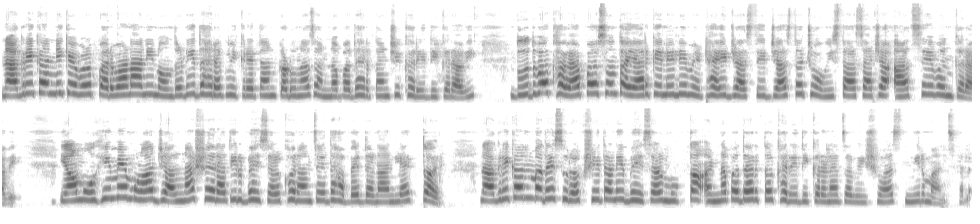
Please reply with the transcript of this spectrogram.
नागरिकांनी केवळ परवाना आणि नोंदणीधारक विक्रेत्यांकडूनच अन्नपदार्थांची खरेदी करावी दूध व खव्यापासून तयार केलेली मिठाई जास्तीत जास्त चोवीस तासाच्या आत सेवन करावे. या मोहिमेमुळे जालना शहरातील भेसळखोरांचे धाबे दणाणले तर नागरिकांमध्ये सुरक्षित आणि भेसळमुक्त अन्नपदार्थ खरेदी करण्याचा विश्वास निर्माण झाला.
